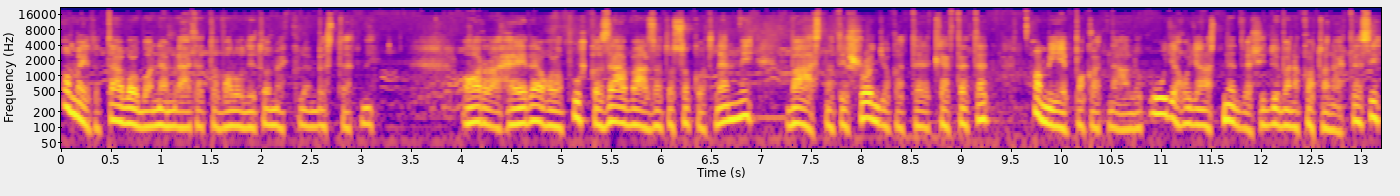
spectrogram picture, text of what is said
amelyet a távolban nem lehetett a valóditól megkülönböztetni. Arra a helyre, ahol a puska závárzata szokott lenni, vásznat és rongyokat kertetett, ami épp akadt náluk, úgy, ahogyan azt nedves időben a katonák teszi,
